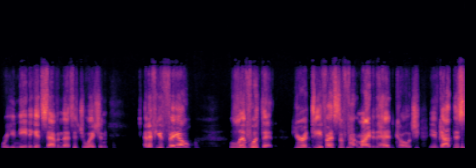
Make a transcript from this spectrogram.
where you need to get seven in that situation. And if you fail live with it you're a defensive minded head coach you've got this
